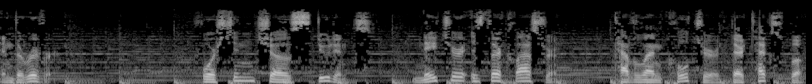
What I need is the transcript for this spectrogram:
in the river. For Xinshe's students, nature is their classroom, Kavalan culture their textbook,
